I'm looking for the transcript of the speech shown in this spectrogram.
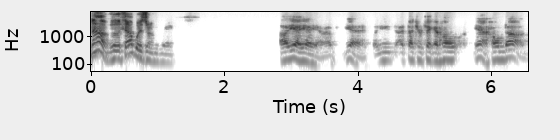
No, the Cowboys are on the road. Oh yeah, yeah, yeah, uh, yeah. Well, you, I thought you were taking home. Yeah, home dog.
